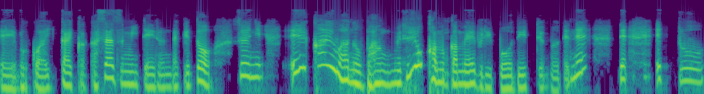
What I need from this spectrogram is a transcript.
えー、僕は一回欠かさず見ているんだけど、それに英会話の番組でしょカムカムエブリボディっていうのでね。で、えっと、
